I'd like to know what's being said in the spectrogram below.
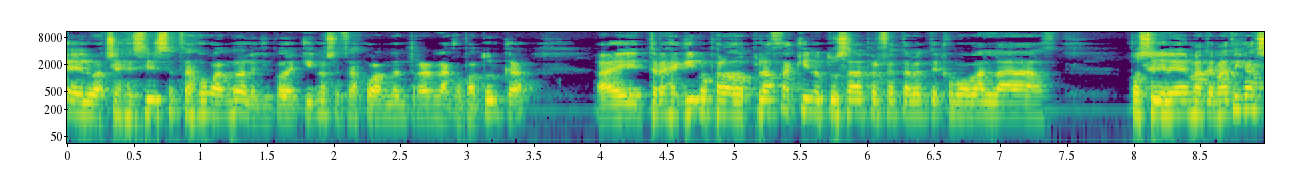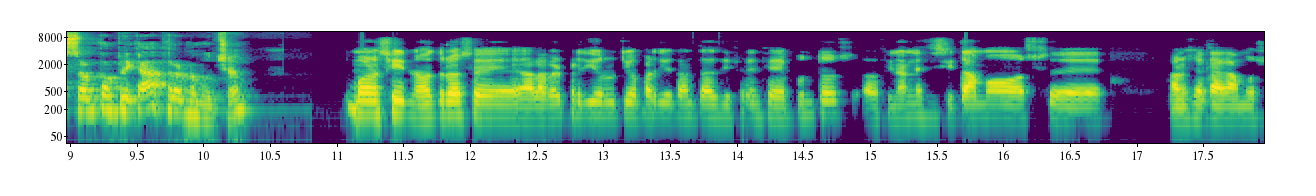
el UHGSIR se está jugando, el equipo de Kino se está jugando a entrar en la Copa Turca. Hay tres equipos para dos plazas. Kino, tú sabes perfectamente cómo van las posibilidades matemáticas. Son complicadas, pero no mucho. Bueno, sí, nosotros eh, al haber perdido el último partido tantas diferencias de puntos, al final necesitamos, eh, a no ser que hagamos,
